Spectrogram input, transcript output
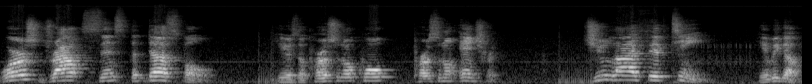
Worst Drought Since the Dust Bowl, here's a personal quote, personal entry. July 15, here we go.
